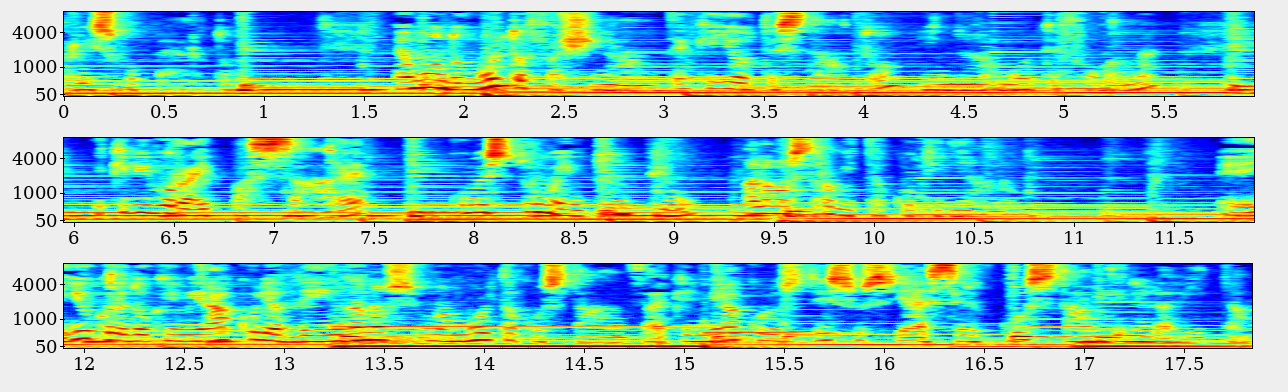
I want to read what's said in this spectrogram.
riscoperto. È un mondo molto affascinante che io ho testato in molte forme e che vi vorrei passare come strumento in più alla vostra vita quotidiana. E io credo che i miracoli avvengano su una molta costanza e che il miracolo stesso sia essere costanti nella vita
